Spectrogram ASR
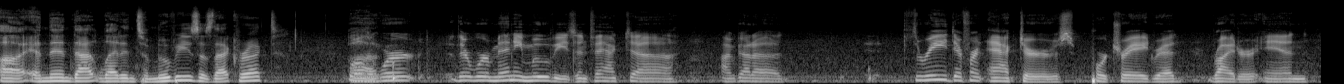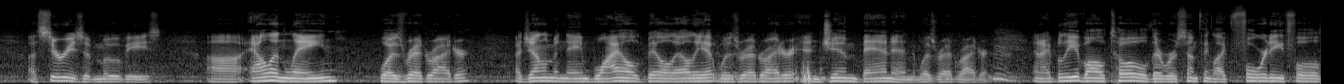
Uh, and then that led into movies. Is that correct? Well, Uh, there were there were many movies. In fact, uh, I've got a three different actors portrayed Red Ryder in a series of movies. Uh, Allan Lane was Red Ryder. A gentleman named Wild Bill Elliott was Red Ryder, and Jim Bannon was Red Ryder. And I believe, all told, there were something like forty full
